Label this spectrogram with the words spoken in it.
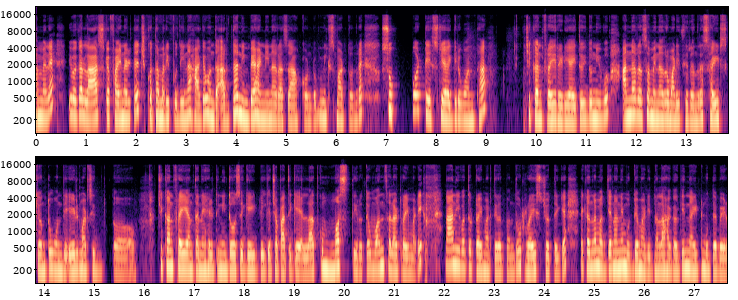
ಆಮೇಲೆ ಇವಾಗ ಲಾಸ್ಟ್ಗೆ ಫೈನಲ್ ಟಚ್ ಕೊತ್ತಂಬರಿ ಪುದೀನ, ಹಾಗೆ ಒಂದು ಅರ್ಧ ನಿಂಬೆಹಣ್ಣಿನ ರಸ ಹಾಕ್ಕೊಂಡು ಮಿಕ್ಸ್ ಮಾಡ್ತು ಅಂದರೆ ಸೂಪರ್ ಟೇಸ್ಟಿಯಾಗಿರುವಂಥ ಚಿಕನ್ ಫ್ರೈ ರೆಡಿ ಆಯಿತು. ಇದು ನೀವು ಅನ್ನ ರಸಮ್ ಏನಾದರೂ ಮಾಡಿದ್ದೀರಂದರೆ ಸೈಡ್ಸ್ಗೆ ಅಂತೂ ಒಂದು ಏಳು ಮಾಡಿಸಿದ ಚಿಕನ್ ಫ್ರೈ ಅಂತಲೇ ಹೇಳ್ತೀನಿ. ದೋಸೆಗೆ, ಇಡ್ಲಿಗೆ, ಚಪಾತಿಗೆ ಎಲ್ಲದಕ್ಕೂ ಮಸ್ತ್ ಇರುತ್ತೆ. ಒಂದು ಸಲ ಟ್ರೈ ಮಾಡಿ. ನಾನು ಇವತ್ತು ಟ್ರೈ ಮಾಡ್ತಿರೋದು ಬಂದು ರೈಸ್ ಜೊತೆಗೆ. ಯಾಕಂದರೆ ಮಧ್ಯಾಹ್ನನೇ ಮುದ್ದೆ ಮಾಡಿದ್ನಲ್ಲ, ಹಾಗಾಗಿ ನೈಟ್ ಮುದ್ದೆ ಬೇಡ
